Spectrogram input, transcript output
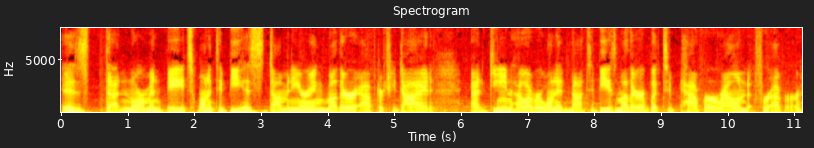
is that Norman Bates wanted to be his domineering mother after she died. Ed Gein, however, wanted not to be his mother, but to have her around forever.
